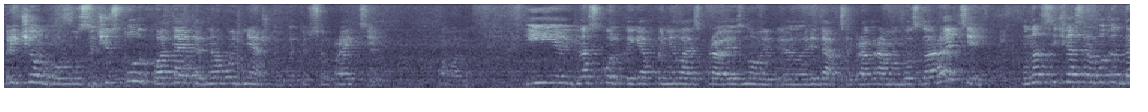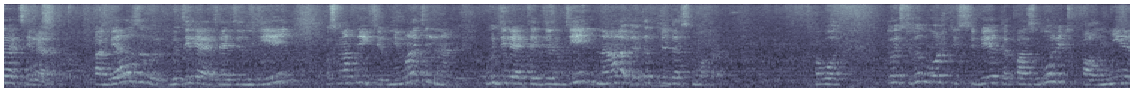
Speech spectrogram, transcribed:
Причем э, зачастую хватает одного дня, чтобы это все пройти. И насколько я поняла из, из новой э, редакции программы госгарантии, у нас сейчас работодателя обязывают выделять один день, посмотрите внимательно, выделять один день на этот медосмотр. Вот. То есть вы можете себе это позволить вполне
